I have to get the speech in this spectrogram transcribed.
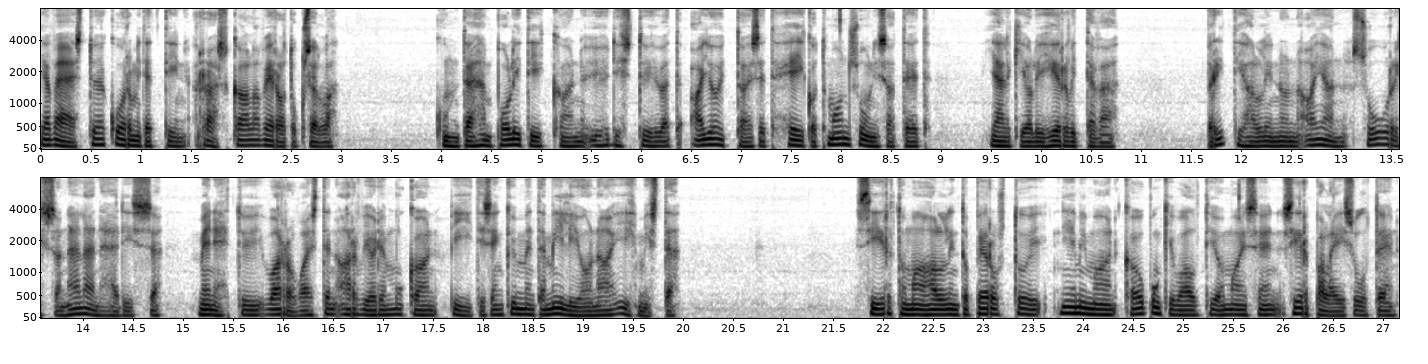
ja väestöä kuormitettiin raskaalla verotuksella. Kun tähän politiikkaan yhdistyivät ajoittaiset heikot monsuunisateet, jälki oli hirvittävää. Brittihallinnon ajan suurissa nälänhädissä menehtyi varovaisten arvioiden mukaan 50 miljoonaa ihmistä. Siirtomaahallinto perustui Niemimaan kaupunkivaltiomaiseen sirpaleisuuteen.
